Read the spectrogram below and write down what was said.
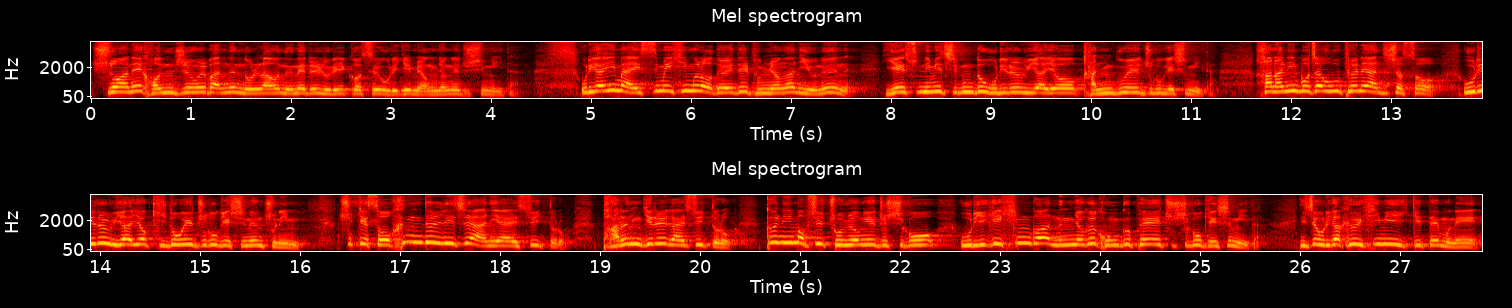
주 안에 건중을 받는 놀라운 은혜를 누릴 것을 우리에게 명령해 주십니다. 우리가 이 말씀의 힘을 얻어야 될 분명한 이유는 예수님이 지금도 우리를 위하여 간구해 주고 계십니다. 하나님 보좌 우편에 앉으셔서 우리를 위하여 기도해 주고 계시는 주님, 주께서 흔들리지 아니할 수 있도록 바른 길을 갈 수 있도록 끊임없이 조명해 주시고 우리에게 힘과 능력을 공급해 주시고 계십니다. 이제 우리가 그 힘이 있기 때문에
